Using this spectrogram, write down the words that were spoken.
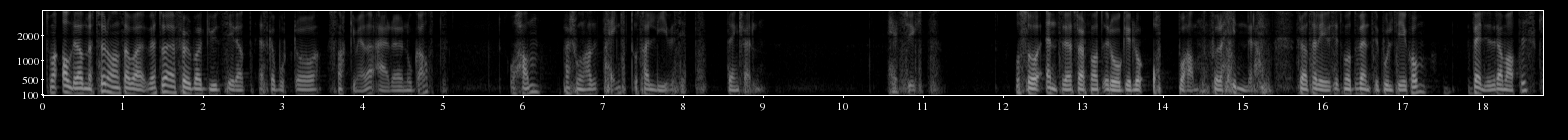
som han aldri hadde møtt før. Og han sa bare vet du, jeg føler bare Gud sier at jeg skal bort og snakke med deg. Er det noe galt? Og han personen hadde tenkt å ta livet sitt den kvelden. Helt sykt. Og så endte det etter hvert med at Roger lå oppå han for å hindre han fra å ta livet sitt. Måtte vente til politiet kom. Veldig dramatisk.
